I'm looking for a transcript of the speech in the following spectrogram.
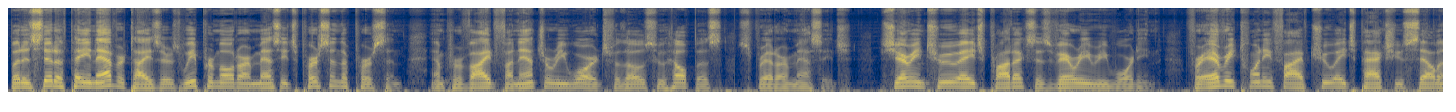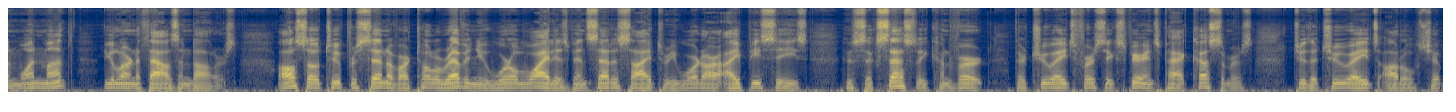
But instead of paying advertisers, we promote our message person to person and provide financial rewards for those who help us spread our message. Sharing TruAge products is very rewarding. For every 25 TruAge packs you sell in one month, you'll earn $1,000. Also, 2% of our total revenue worldwide has been set aside to reward our IPCs who successfully convert their TruAge First Experience Pack customers to the TruAge Auto Ship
